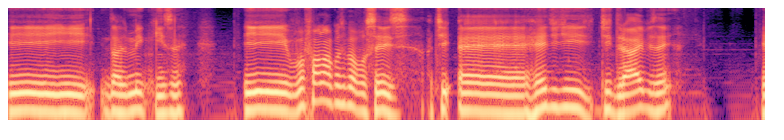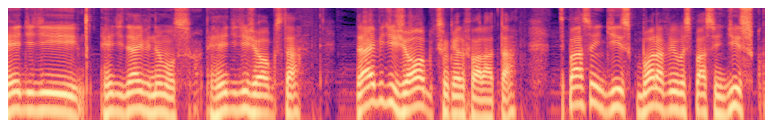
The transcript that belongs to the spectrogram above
E 2015, né? E vou falar uma coisa para vocês. É, rede de, de drives, né? Rede de. Rede drive não, moço. Rede de jogos, tá? Drive de jogos que eu quero falar, tá? Espaço em disco. Bora ver o espaço em disco.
